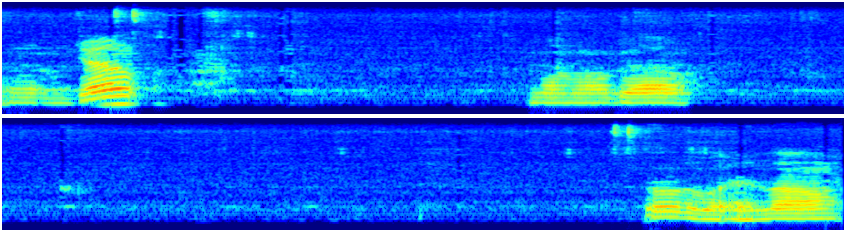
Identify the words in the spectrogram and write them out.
There we go. And then we'll go all the way along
